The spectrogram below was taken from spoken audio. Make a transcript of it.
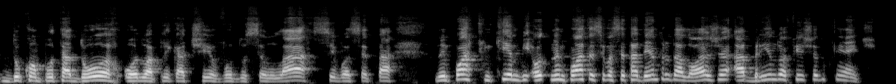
do computador ou no aplicativo do celular, se você está. Não importa em que não importa se você está dentro da loja abrindo a ficha do cliente.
